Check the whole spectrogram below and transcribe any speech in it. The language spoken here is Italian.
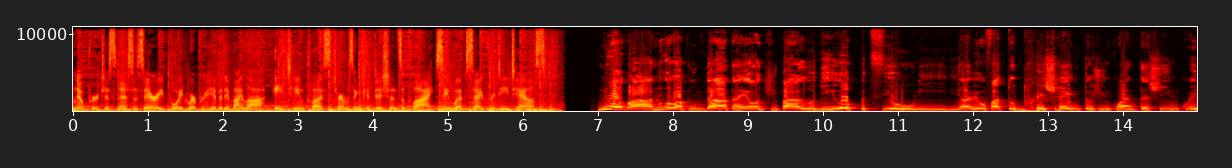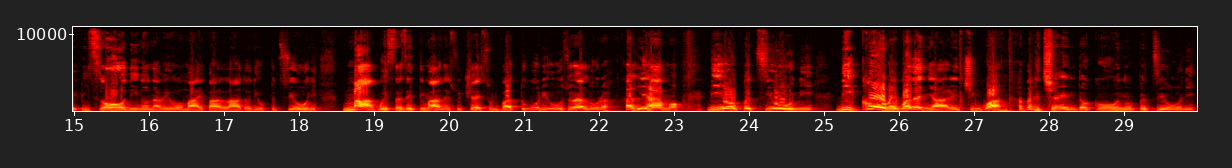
No purchase necessary. Void where prohibited by law. 18 plus terms and conditions apply. See website for details. Nuova, nuova puntata e oggi parlo di opzioni. Avevo fatto 255 episodi, non avevo mai parlato di opzioni, ma questa settimana è successo un fatto curioso e allora parliamo di opzioni di come guadagnare il 50% con opzioni.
